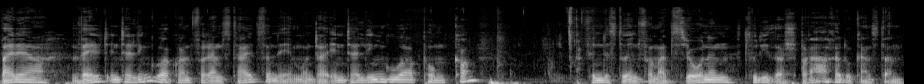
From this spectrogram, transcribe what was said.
bei der Welt-Interlingua-Konferenz teilzunehmen. Unter interlingua.com findest du Informationen zu dieser Sprache. Du kannst dann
